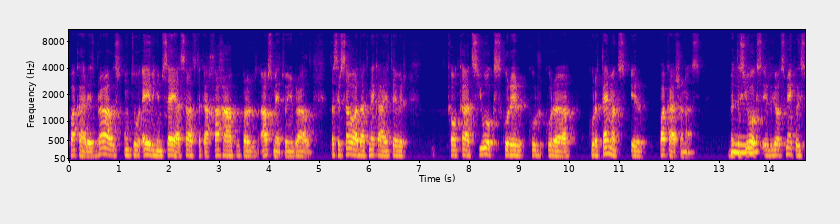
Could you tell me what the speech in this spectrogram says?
pakāries brālis, un tu ej viņam sejā, sāc tā kā haha, apsmiet viņu brāli. Tas ir savādāk nekā, ja tev ir kaut kāds joks, kur ir, kur, kura, kura temats ir pakāšanās. Bet tas mm. joks ir ļoti smieklīgs,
